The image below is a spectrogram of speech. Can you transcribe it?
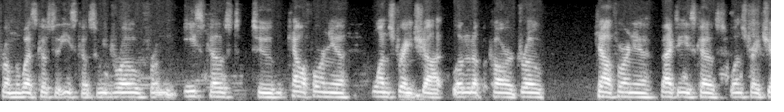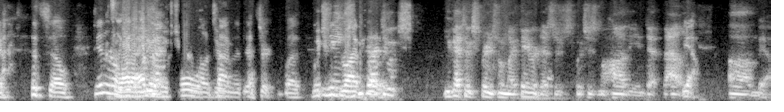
from the west coast to the east coast. So we drove from east coast to California, one straight shot, loaded up a car, drove California back to east coast, one straight shot. so didn't That's a really lot get of to audio a whole lot of time in the desert, but Which you means drive you got through to ex- you got to experience one of my favorite deserts, which is Mojave and Death Valley. Yeah. Um, Yeah.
